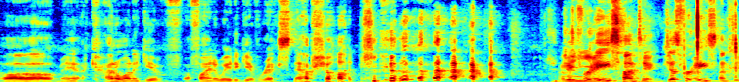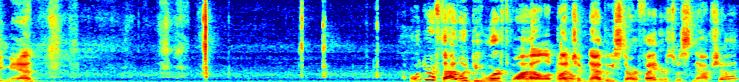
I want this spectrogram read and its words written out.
Oh man, I kind of want to give, uh, find a way to give Rick snapshot. just mean, for you- ace hunting, just for ace hunting, man. I wonder if that would be worthwhile. A bunch of Naboo starfighters with snapshot.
